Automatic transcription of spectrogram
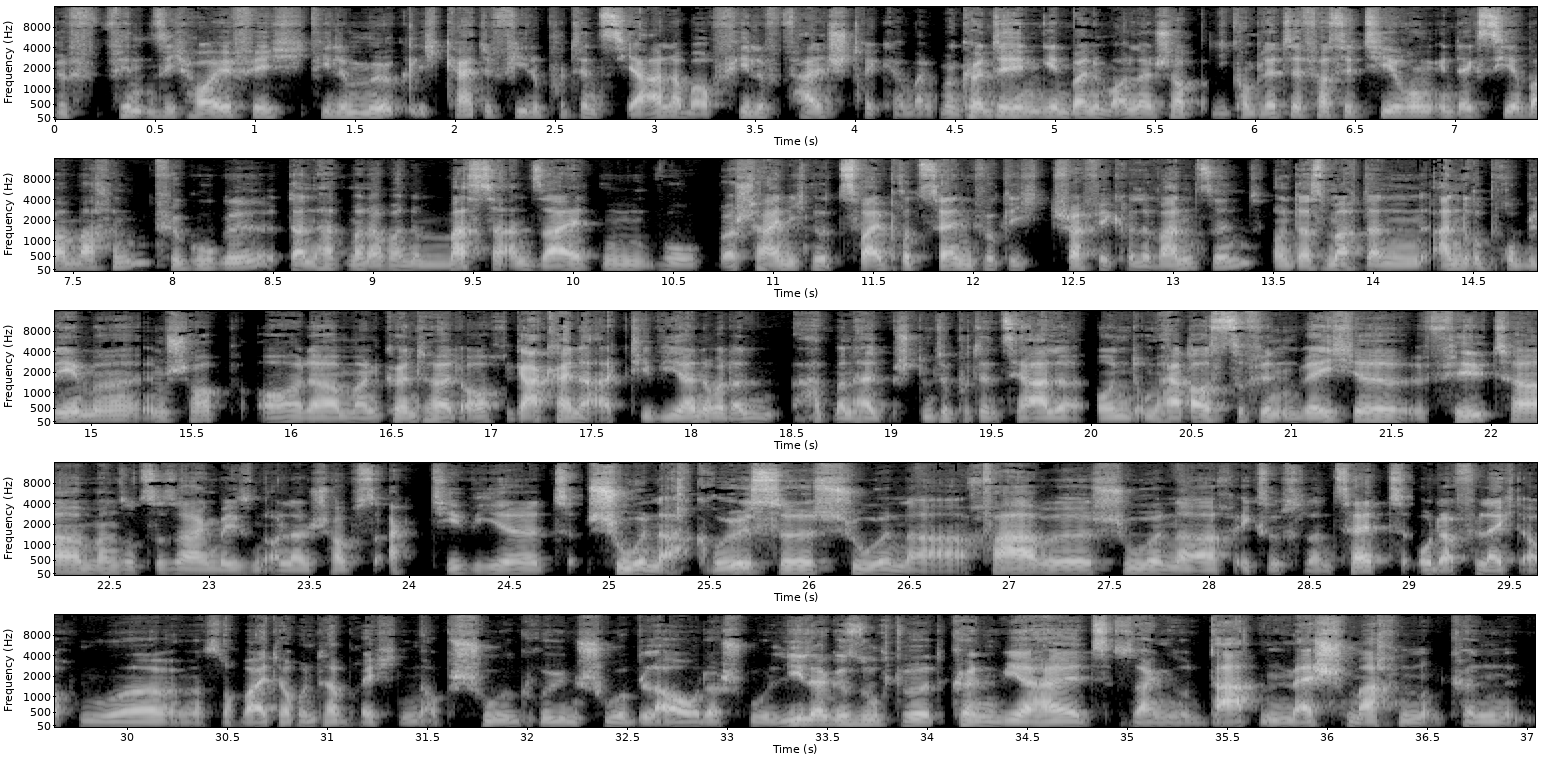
befinden sich häufig viele Möglichkeiten, viele Potenziale, aber auch viele Fallstricke. Man, man könnte hingehen bei einem Online-Shop die komplette Facettierung indexierbar machen für Google. Dann hat man aber eine Masse an Seiten, wo wahrscheinlich nur zwei Prozent wirklich Traffic relevant sind. Und das macht dann andere Probleme im Shop. Oder man könnte halt auch gar keine aktivieren, aber dann hat man halt bestimmte Potenziale. Und um herauszufinden, welche Filter man sozusagen bei diesen Online-Shops aktiviert, Schuhe nach Größe, Schuhe nach Farbe, Schuhe nach XYZ oder vielleicht auch nur nur, wenn wir es noch weiter runterbrechen, ob Schuhe grün, Schuhe blau oder Schuhe lila gesucht wird, können wir halt sozusagen so ein Datenmesh machen und können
